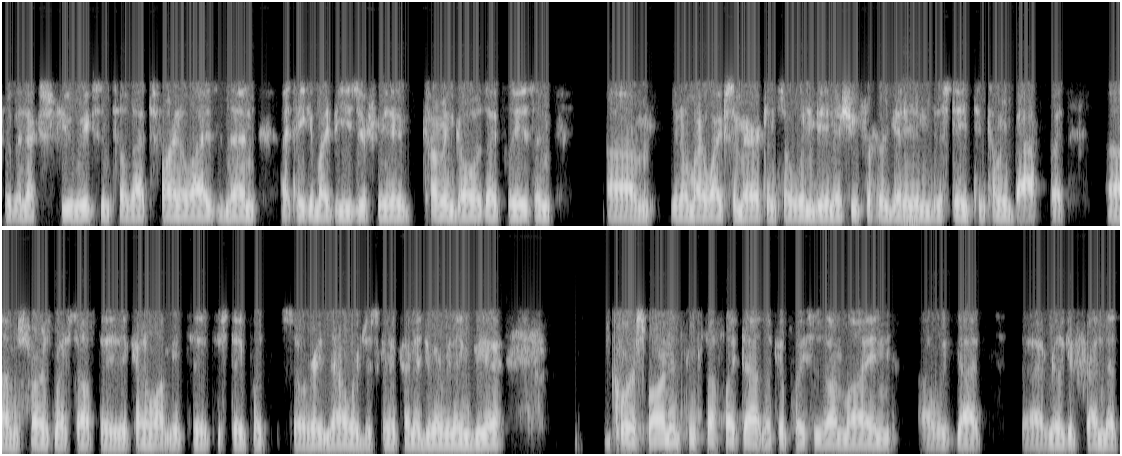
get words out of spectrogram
for the next few weeks until that's finalized, and then I think it might be easier for me to come and go as I please. And um, you know, my wife's American, so it wouldn't be an issue for her getting into the states and coming back. But um, as far as myself, they they kind of want me to to stay put. So right now, we're just going to kind of do everything via correspondence and stuff like that. Look at places online, uh, we've got a really good friend that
